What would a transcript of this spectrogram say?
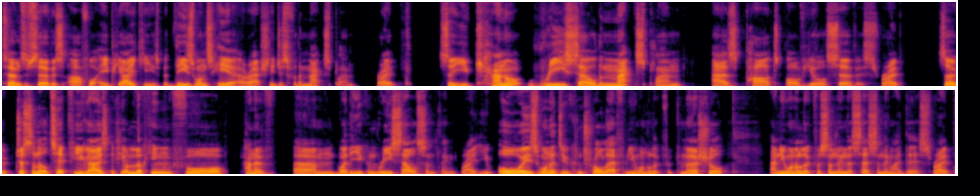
terms of service are for api keys but these ones here are actually just for the max plan right? So you cannot resell the max plan as part of your service right? So just a little tip for you guys if you're looking for kind of um, whether you can resell something, right? You always want to do Control F and you want to look for commercial and you want to look for something that says something like this, right?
